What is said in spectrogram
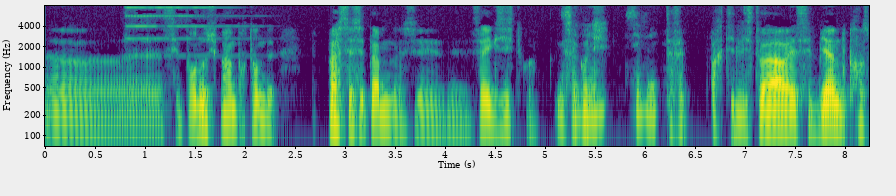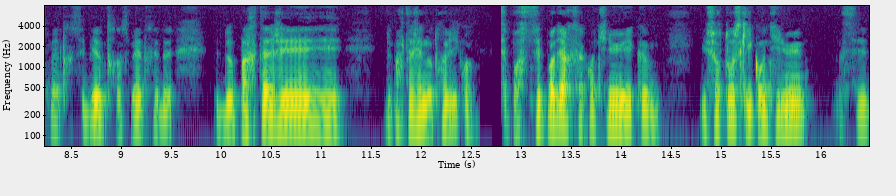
euh, c'est pour nous super important de passer cette âme. Ça existe, quoi. Mais ça continue. vrai, ça fait partie de l'histoire et c'est bien de transmettre, c'est bien de transmettre et de, de partager et de partager notre vie quoi. C'est pour, pour dire que ça continue et que et surtout ce qui continue, c'est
